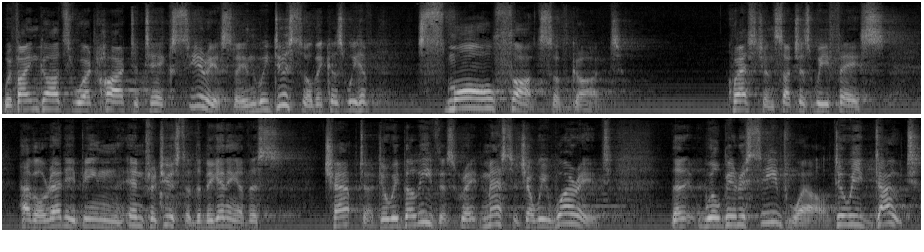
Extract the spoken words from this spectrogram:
We find God's word hard to take seriously, and we do so because we have small thoughts of God. Questions such as we face have already been introduced at the beginning of this chapter. Do we believe this great message? Are we worried that it will be received well? Do we doubt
